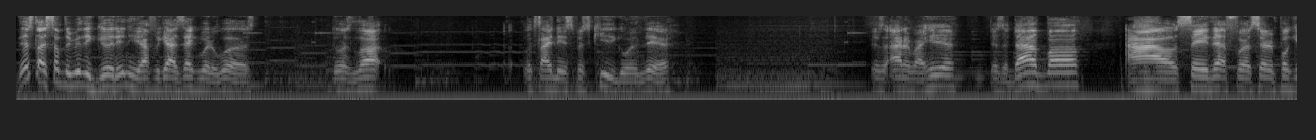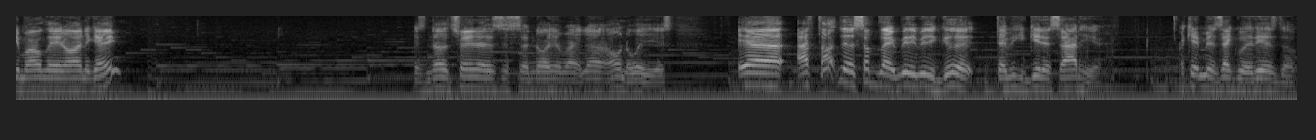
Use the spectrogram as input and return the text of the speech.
There's like something really good in here. I forgot exactly what it was. Door's locked. Looks like I need a special key to go in there. There's an item right here. There's a dive ball. I'll save that for a certain Pokemon later on in the game. There's another trainer that's just annoying him right now. I don't know where he is. Yeah, I thought there was something like really, really good that we could get inside here. I can't remember exactly what it is though.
